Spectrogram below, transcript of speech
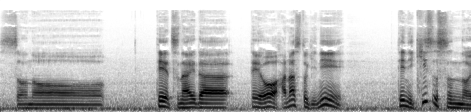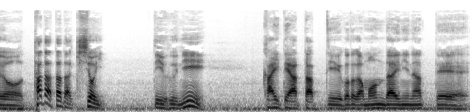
その、手繋いだ手を離すときに、手にキスすんのよ。ただただきしょいっていうふうに書いてあったっていうことが問題になって、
